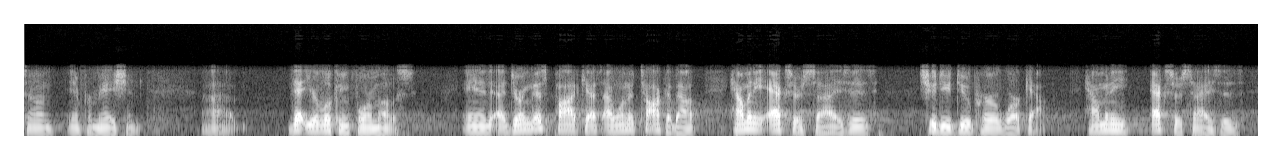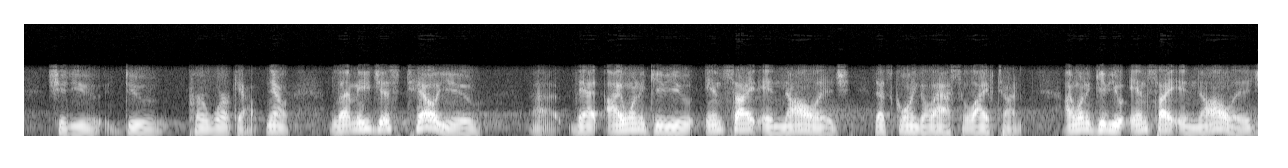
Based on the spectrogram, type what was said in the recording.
some information that you're looking for most. And during this podcast, I want to talk about how many exercises should you do per workout how many exercises should you do per workout? Now, let me just tell you uh, that I want to give you insight and knowledge that's going to last a lifetime. I want to give you insight and knowledge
